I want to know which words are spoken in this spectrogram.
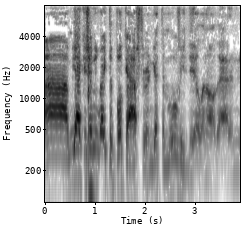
Um, yeah, because then you write the book after and get the movie deal and all that, and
